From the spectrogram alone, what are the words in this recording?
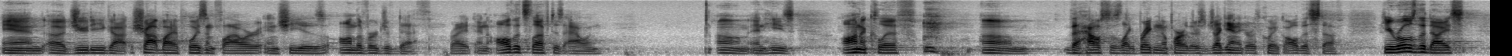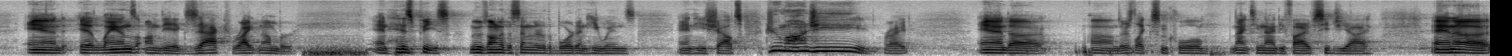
And uh, Judy got shot by a poison flower, and she is on the verge of death, right? And all that's left is Alan. Um, and he's on a cliff. Um, the house is like breaking apart. There's a gigantic earthquake, all this stuff. He rolls the dice, and it lands on the exact right number. And his piece moves on to the center of the board, and he wins. And he shouts, Jumanji, right? And uh, um, there's like some cool 1995 CGI. And uh,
